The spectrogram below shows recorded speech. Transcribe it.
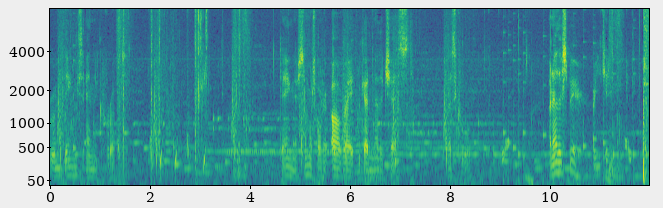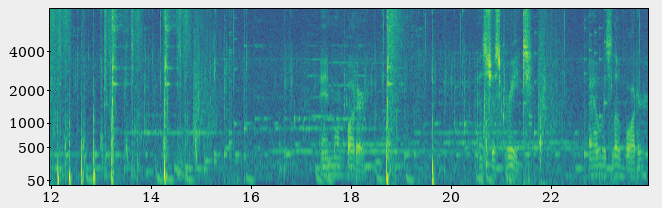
ruined things and corrupt. Dang, there's so much water. Oh, right, we got another chest. That's cool. Another spear. Are you kidding me? And more water. That's just great. I always love water.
